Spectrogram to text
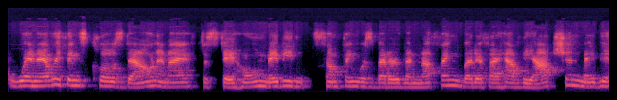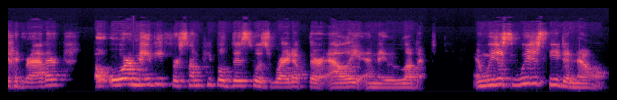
when everything's closed down and I have to stay home, maybe something was better than nothing. But if I have the option, maybe I'd rather. Or maybe for some people, this was right up their alley and they love it. And we just we just need to know.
